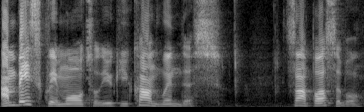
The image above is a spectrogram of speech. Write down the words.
I'm basically immortal. You you can't win this. It's not possible.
